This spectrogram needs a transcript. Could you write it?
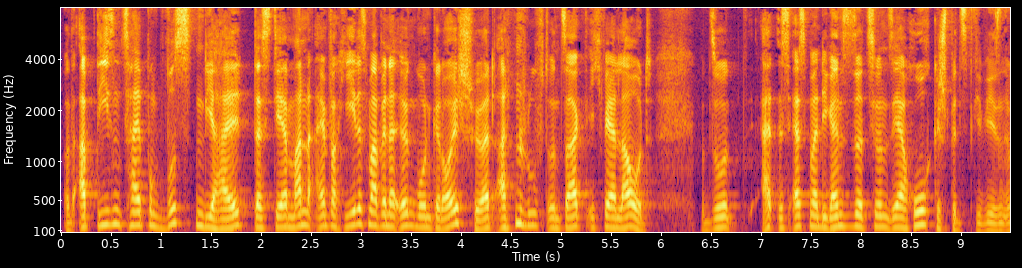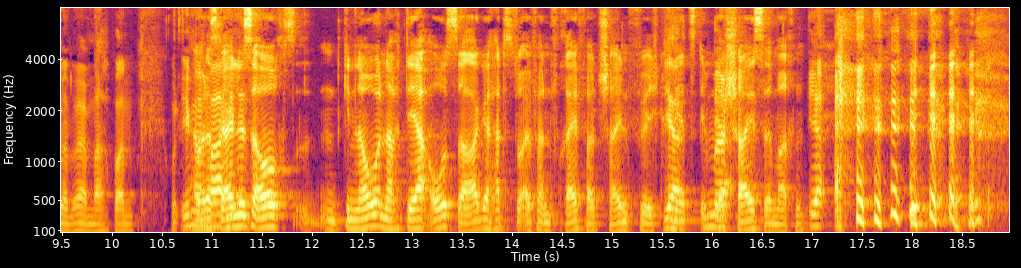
Und ab diesem Zeitpunkt wussten die halt, dass der Mann einfach jedes Mal, wenn er irgendwo ein Geräusch hört, anruft und sagt, ich wäre laut. Und so hat- ist erstmal die ganze Situation sehr hochgespitzt gewesen immer bei meinem Nachbarn. Und irgendwann Aber das Geile ist auch, genau nach der Aussage hattest du einfach einen Freifahrtschein für, ich kann Ja, jetzt immer ja. Scheiße machen. Ja.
